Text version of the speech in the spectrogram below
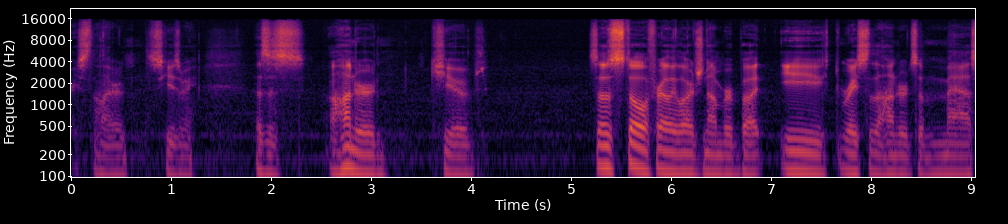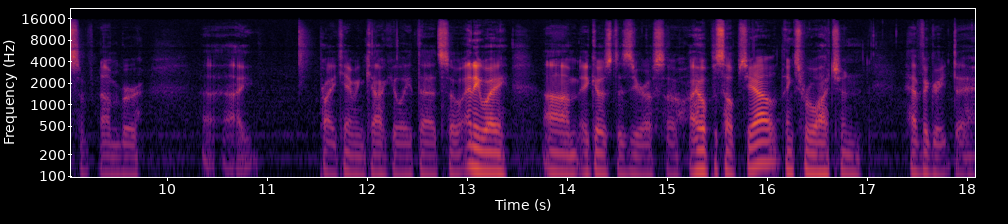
raised to the 100, excuse me. This is 100 cubed. So it's still a fairly large number, but e raised to the 100 is a massive number. Uh, I probably can't even calculate that. So anyway, um, it goes to zero. So I hope this helps you out. Thanks for watching. Have a great day.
